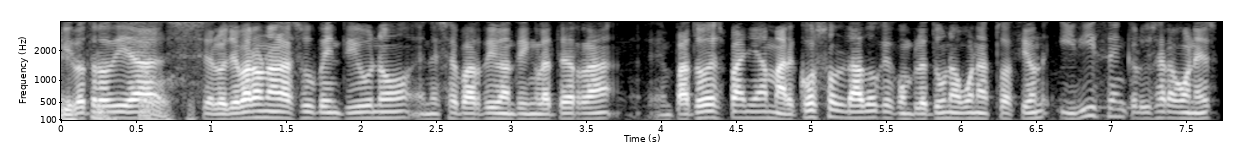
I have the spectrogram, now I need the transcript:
El otro día se lo llevaron a la sub-21 en ese partido ante Inglaterra. Empató España, marcó Soldado, que completó una buena actuación. Y dicen que Luis Aragonés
